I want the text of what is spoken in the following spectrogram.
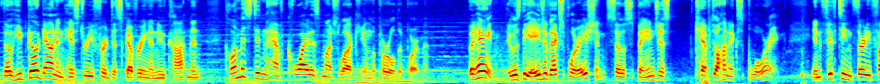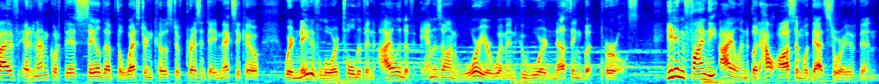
Though he'd go down in history for discovering a new continent, Columbus didn't have quite as much luck in the pearl department. But hey, it was the age of exploration, so Spain just kept on exploring. In 1535, Hernan Cortes sailed up the western coast of present-day Mexico, where native lore told of an island of Amazon warrior women who wore nothing but pearls. He didn't find the island, but how awesome would that story have been?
